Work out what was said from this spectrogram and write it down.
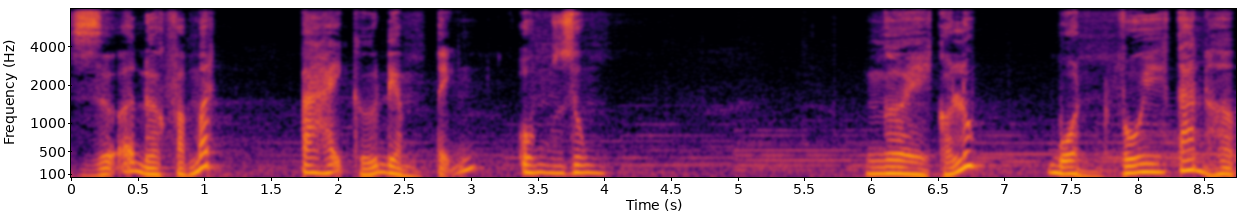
Giữa được và mất ta hãy cứ điềm tĩnh, ung dung. Người có lúc buồn vui tan hợp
